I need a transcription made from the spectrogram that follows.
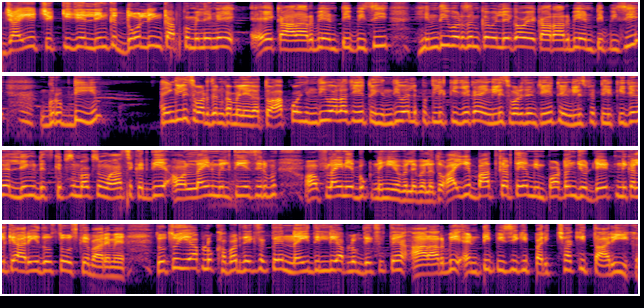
जाइए चेक कीजिए लिंक दो लिंक आपको मिलेंगे। एक R R B Hindi version का मिलेगा और एक R R B group D English version का मिलेगा। तो आपको हिंदी वाला चाहिए तो हिंदी वाले पर क्लिक कीजिएगा। इंग्लिश वर्जन चाहिए तो इंग्लिश पर क्लिक कीजिएगा। लिंक डिस्क्रिप्शन बॉक्स में वहाँ से खरीदिए। ऑनलाइन मिलती है सिर्फ़। ऑफलाइन ये बुक नहीं अवेलेबल है। तो आइए बात करते हैं अब इंपॉर्टेंट जो डेट निकल के आ रही है दोस्तों, उसके बारे में। दोस्तों, ये आप लोग खबर देख सकते हैं। नई दिल्ली आप लोग देख सकते हैं। आर आर की परीक्षा की तारीख।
